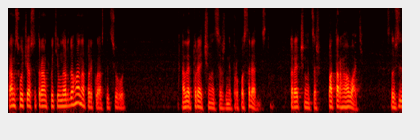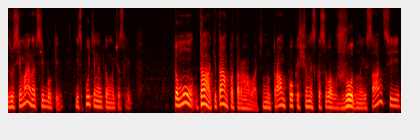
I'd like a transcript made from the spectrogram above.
Там свого часу Трамп хотів на Ердогана прикласти цю роль. Але Туреччина це ж не про посередництво. Туреччина це ж поторгувати з, усіма на всі боки, і з Путіним в тому числі. Тому так, і Трамп поторгувати. Ну, Трамп поки що не скасував жодної санкції,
